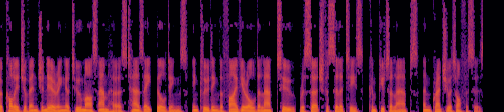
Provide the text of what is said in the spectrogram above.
The College of Engineering at UMass Amherst has eight buildings, including the five-year-old Lab 2, research facilities, computer labs, and graduate offices.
